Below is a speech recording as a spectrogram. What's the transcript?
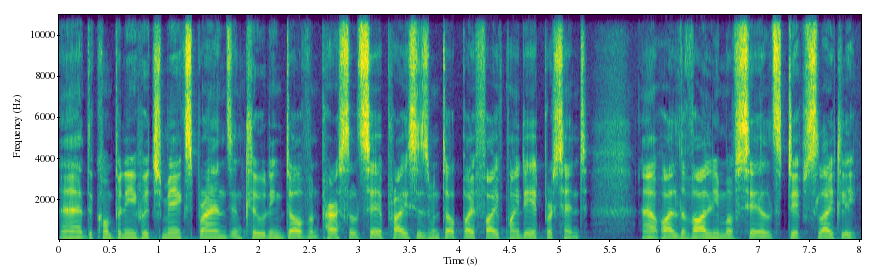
Uh, the company, which makes brands including Dove and Persil, say prices went up by 5.8%, uh, while the volume of sales dipped slightly.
